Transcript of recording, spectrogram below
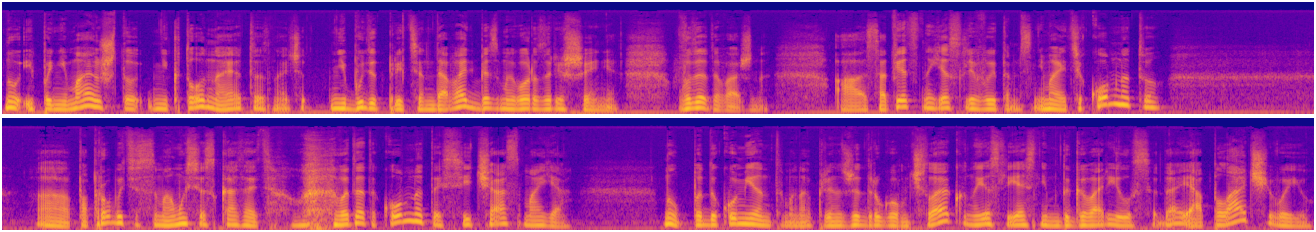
ну и понимаю, что никто на это, значит, не будет претендовать без моего разрешения. Вот это важно. А, соответственно, если вы там снимаете комнату, а, попробуйте самому себе сказать, вот эта комната сейчас моя ну, по документам она принадлежит другому человеку, но если я с ним договорился, да, и оплачиваю,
